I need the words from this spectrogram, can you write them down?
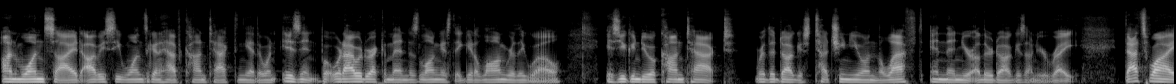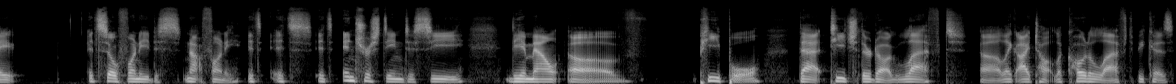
on one side. Obviously, one's going to have contact and the other one isn't. But what I would recommend, as long as they get along really well, is you can do a contact where the dog is touching you on the left and then your other dog is on your right. That's why it's so funny to not funny. It's it's it's interesting to see the amount of people that teach their dog left. Uh, like I taught Lakota left because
